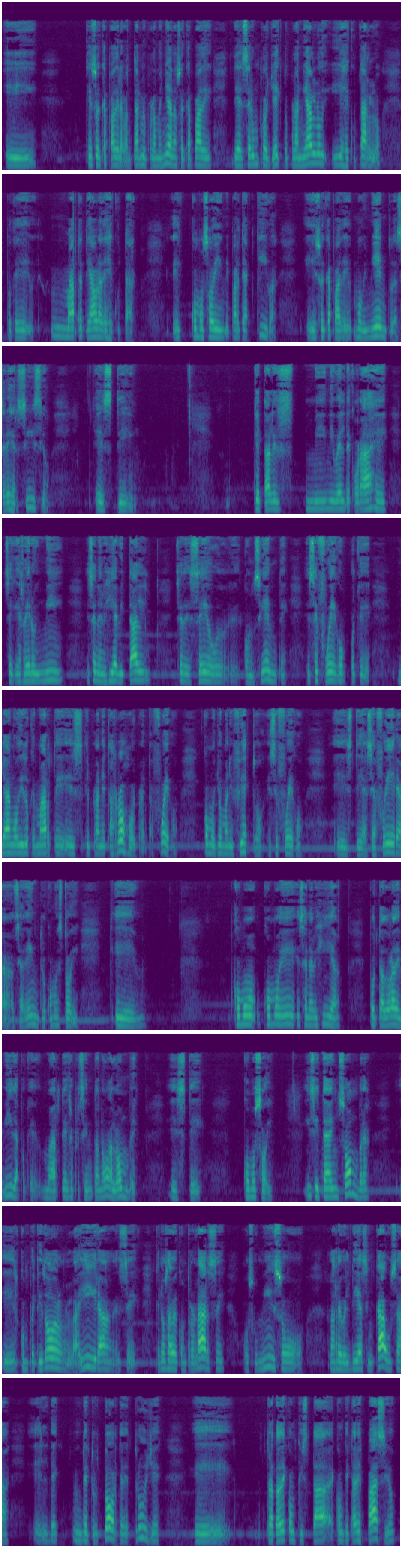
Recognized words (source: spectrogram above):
eh, que soy capaz de levantarme por la mañana, soy capaz de, hacer un proyecto, planearlo y ejecutarlo, porque Marte te habla de ejecutar, eh, como soy en mi parte activa, soy capaz de movimiento, de hacer ejercicio, este, qué tal es mi nivel de coraje, ese guerrero en mí, esa energía vital, ese deseo eh, consciente, ese fuego, porque ya han oído que Marte es el planeta rojo, el planeta fuego, cómo yo manifiesto ese fuego este, hacia afuera, hacia adentro, cómo estoy, eh, cómo, cómo es esa energía portadora de vida, porque Marte representa ¿no? al hombre, este, cómo soy. Y si está en sombra, el competidor, la ira, que no sabe controlarse, o sumiso, la rebeldía sin causa, el destructor que destruye, eh, trata de conquistar, conquistar espacio,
